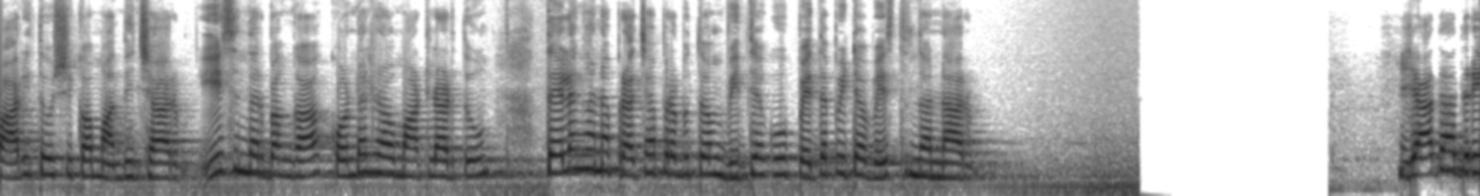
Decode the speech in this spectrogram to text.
పారితోషికం అందించారు. ఈ సందర్భంగా కొండలరావు మాట్లాడుతూ తెలంగాణ ప్రజాప్రభుత్వం విద్యకు పెద్దపీట వేస్తుందన్నారు. యాదాద్రి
